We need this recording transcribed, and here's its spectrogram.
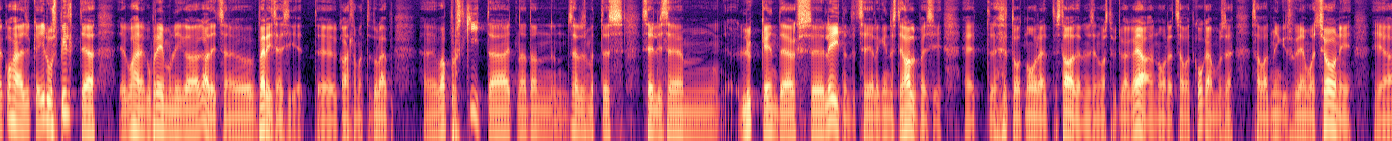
ja kohe niisugune ilus pilt ja, ja kohe nagu Premium-liiga ka täitsa nagu päris asi, et äh, kahtlemata tuleb Äh, vaprust kiita, et nad on selles mõttes sellise mm, lükke enda jaoks äh, leidnud, et see ei ole kindlasti halb asi. et tood noored staadionile, see on vastupidi väga hea, noored saavad kogemuse, saavad mingisuguse emotsiooni ja,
